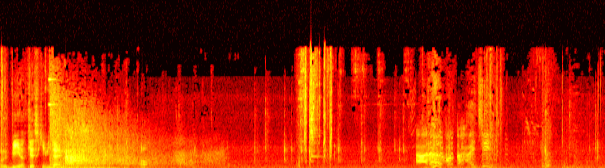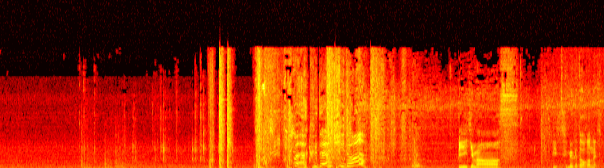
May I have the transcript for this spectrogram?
俺 B の景色見たいなあアラームボット配置爆弾起動 B 行きます。攻め方わかんないです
